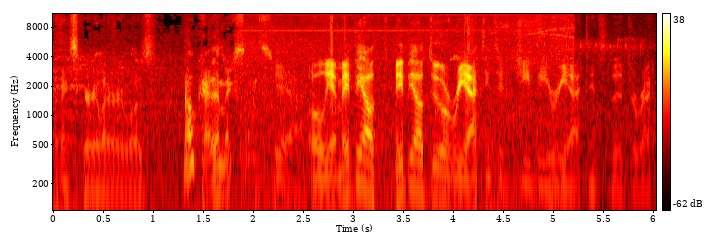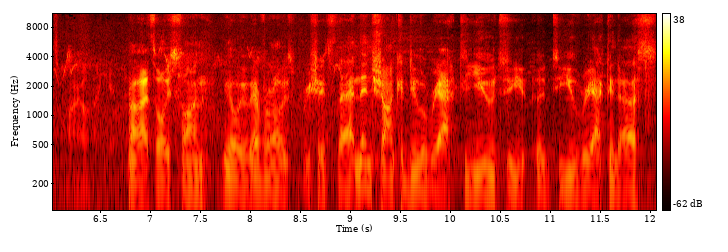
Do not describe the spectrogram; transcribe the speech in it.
I think Scary Larry was. okay, that makes sense. Yeah. Oh yeah, maybe I'll maybe I'll do a reacting to GB reacting to the direct tomorrow. I get- Oh, that's always fun. We always, everyone always appreciates that. And then Sean could do a react to you, to you, uh, to you reacting to us.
